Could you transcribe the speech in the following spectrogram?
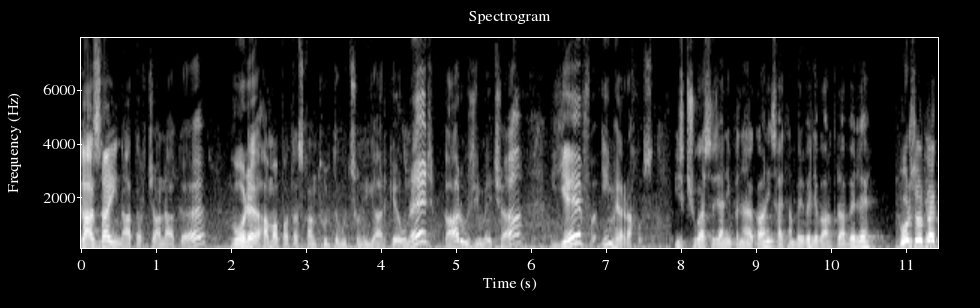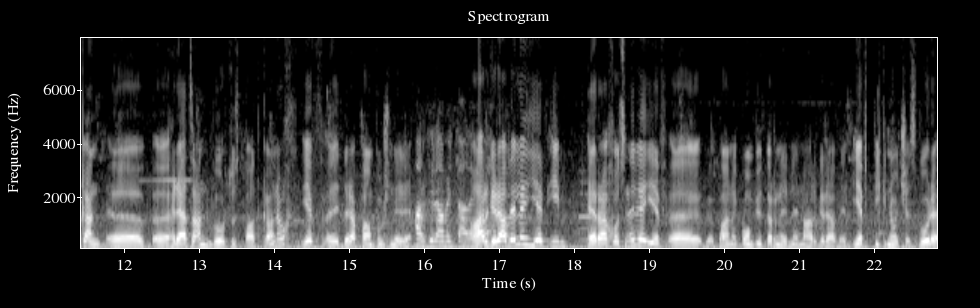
գազային ատրճանակը, որը համապատասխան թույլտվությունը իհարկե ուներ, կար ուժի մեջ է, եւ իմ հեռախոսը։ Իսկ Շուգասազյանի բնակարանից հայտնաբերվել եւ արգրավել է Որսորդական հրացան որդուս պատկանող եւ դրա փամփուշտները։ Արգրավել տարել։ Արգրավել են եւ իմ հեռախոսները եւ բանը կոմպյուտերներն են արգրավել եւ տիկնոջս, որը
